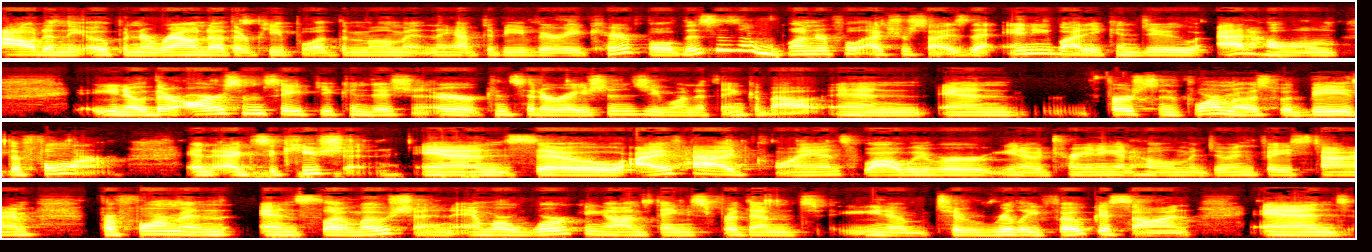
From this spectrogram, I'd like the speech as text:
out in the open around other people at the moment and they have to be very careful. This is a wonderful exercise that anybody can do at home you know there are some safety condition or considerations you want to think about and and first and foremost would be the form and mm-hmm. execution. And so i've had clients while we were you know training at home and doing facetime perform in, in slow motion and we're working on things for them to, you know to really focus on. And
